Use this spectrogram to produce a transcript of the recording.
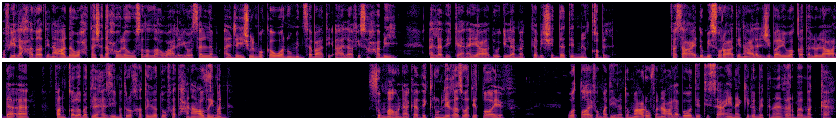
وفي لحظات عاد واحتشد حوله صلى الله عليه وسلم الجيش المكون من سبعة آلاف صحابي الذي كان يعدو إلى مكة بشدة من قبل. فساعدوا بسرعة على الجبال وقتلوا الأعداء فانقلبت الهزيمة الخطيرة فتحا عظيما. ثم هناك ذكر لغزوة الطائف. والطائف مدينة معروفة على بعد 90 كيلومترا غرب مكة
